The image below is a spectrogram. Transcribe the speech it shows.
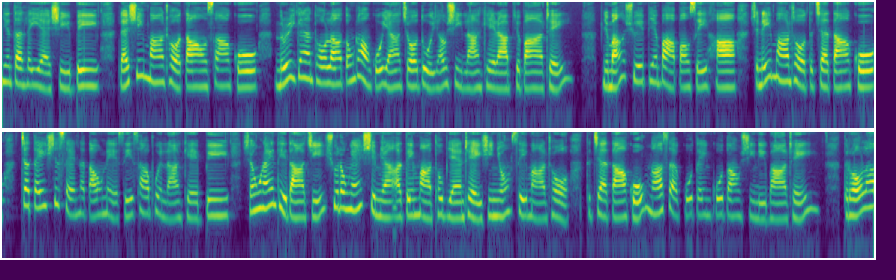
မြင့်တက်လျက်ရှိပြီးလက်ရှိမှာထော်တောင်စားကိုအမေရိကန်ဒေါ်လာ3900ကျော်သို့ရောက်ရှိလာခဲ့တာဖြစ်ပါတ ယ်။မြမရွှေပြင်းပပေါင်းစည်းဟာယနေ့မှတော့တစ်ချက်သားကိုကျပ်သိန်း82တောင်းနဲ့ဈေးစားဖွင့်လာခဲ့ပြီးရုံတိုင်းဒေသကြီးရွှေလုပ်ငန်းရှင်များအသင်းမှထုတ်ပြန်တဲ့ရည်ညွှန်းဈေးမှာတော့တစ်ချက်သားကို59သိန်း9တောင်းရှိနေပါတယ်။ဒေါ်လာ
